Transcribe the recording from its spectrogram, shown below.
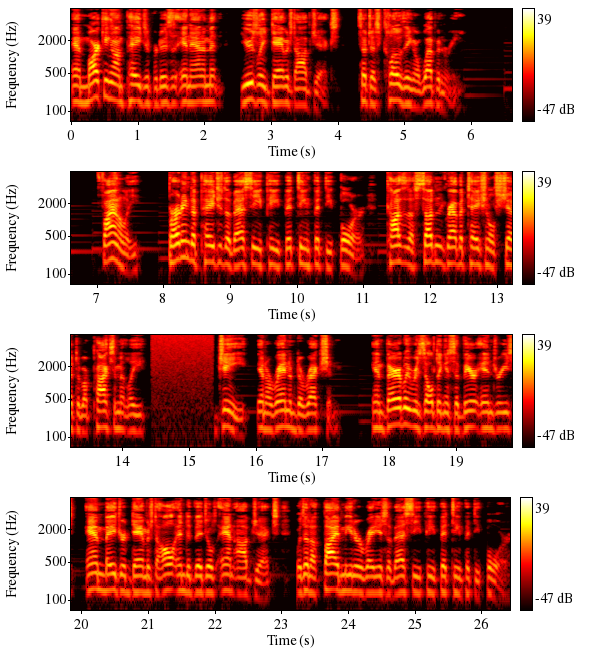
And marking on pages produces inanimate, usually damaged objects, such as clothing or weaponry. Finally, burning the pages of SCP-1554 causes a sudden gravitational shift of approximately g in a random direction, invariably resulting in severe injuries and major damage to all individuals and objects within a 5-meter radius of SCP-1554,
